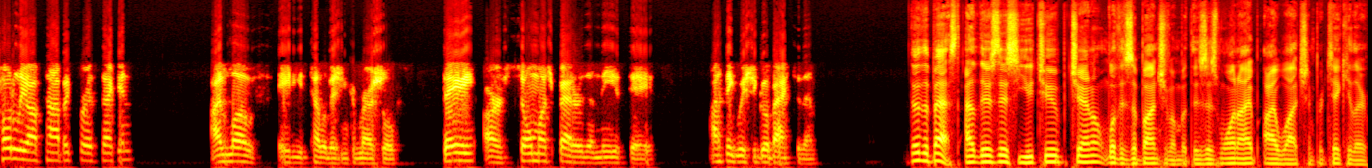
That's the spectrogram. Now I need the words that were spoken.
totally off topic for a second. I love 80s television commercials. They are so much better than these days. I think we should go back to them. They're the best. Uh, there's this YouTube channel. Well, there's a bunch of them, but there's this one I, I watch in particular.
